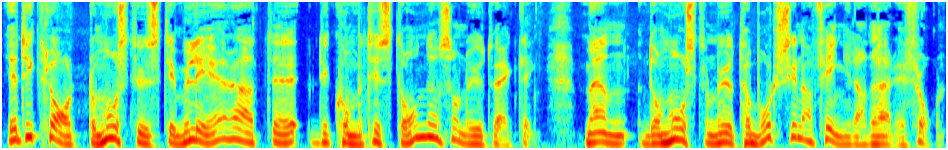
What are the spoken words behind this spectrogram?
Ja, det är klart, de måste ju stimulera att eh, det kommer till stånd en sån utveckling. Men då måste de ju ta bort sina fingrar därifrån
